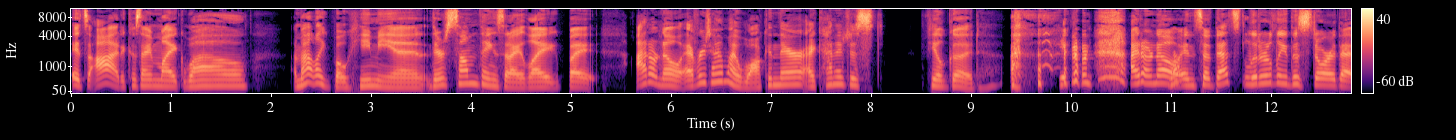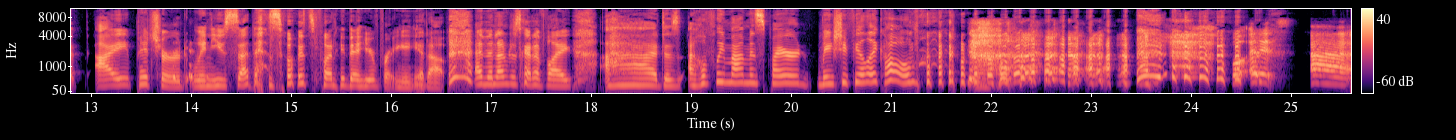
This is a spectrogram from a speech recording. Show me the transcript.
it's odd because I'm like, well, I'm not like bohemian. There's some things that I like, but I don't know. Every time I walk in there, I kind of just feel good. I don't I don't know. And so that's literally the store that I pictured when you said that. So it's funny that you're bringing it up. And then I'm just kind of like, ah, does hopefully mom inspired makes you feel like home. well, and it's uh,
